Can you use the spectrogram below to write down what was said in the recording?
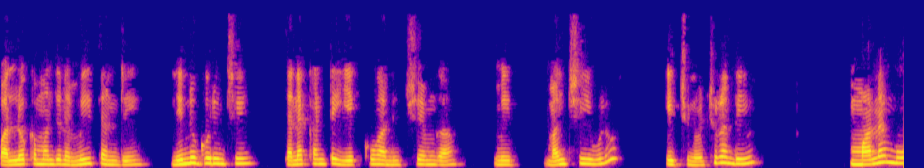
పల్లోక మీ తండ్రి నిన్ను గురించి తనకంటే ఎక్కువ నిశ్చయంగా మీ మంచి ఇవులు ఇచ్చును. చూడండి మనము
